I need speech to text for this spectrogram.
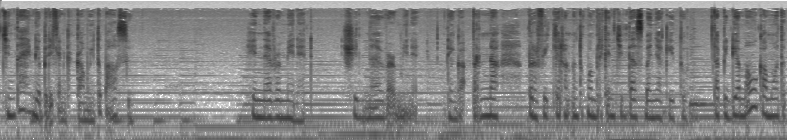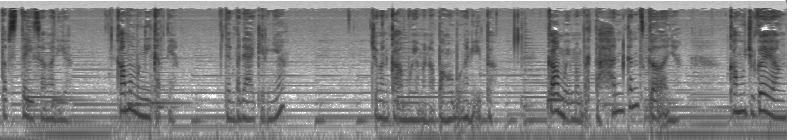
cinta yang dia berikan ke kamu itu palsu. He never mean it. She never mean it. Dia gak pernah berpikiran untuk memberikan cinta sebanyak itu. Tapi dia mau kamu tetap stay sama dia. Kamu mengikatnya. Dan pada akhirnya, Cuman kamu yang menopang hubungan itu. Kamu yang mempertahankan segalanya. Kamu juga yang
